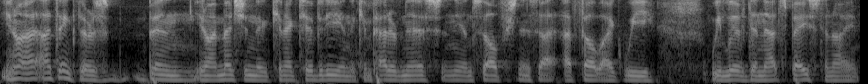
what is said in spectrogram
You know, I, I, think there's been, you know, I mentioned the connectivity and the competitiveness and the unselfishness. I, I felt like we we lived in that space tonight,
